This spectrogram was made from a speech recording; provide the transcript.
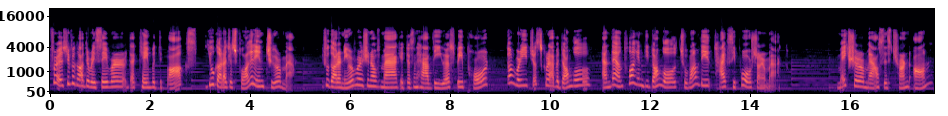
First, if you got the receiver that came with the box, you gotta just plug it into your Mac. If you got a newer version of Mac, it doesn't have the USB port, don't worry, just grab a dongle and then plug in the dongle to one of the Type-C ports on your Mac make sure your mouse is turned on,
